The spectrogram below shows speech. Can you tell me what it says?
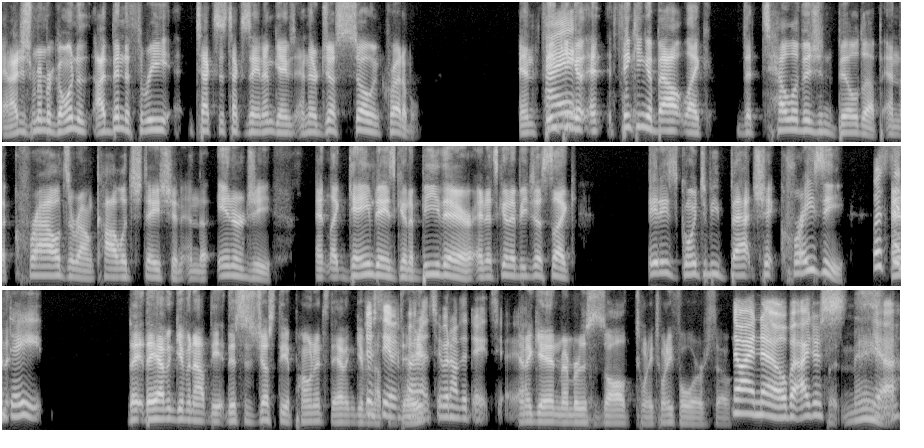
and I just remember going to. I've been to three Texas Texas A&M games, and they're just so incredible. And thinking I- and thinking about like the television buildup and the crowds around College Station and the energy, and like game day is going to be there, and it's going to be just like it is going to be batshit crazy. What's the And- date? They they haven't given out the. This is just the opponents. They haven't given Just out the the date. opponents. We don't have the dates yet. And again, remember this is all 2024. So No, I know, but I just man. yeah.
